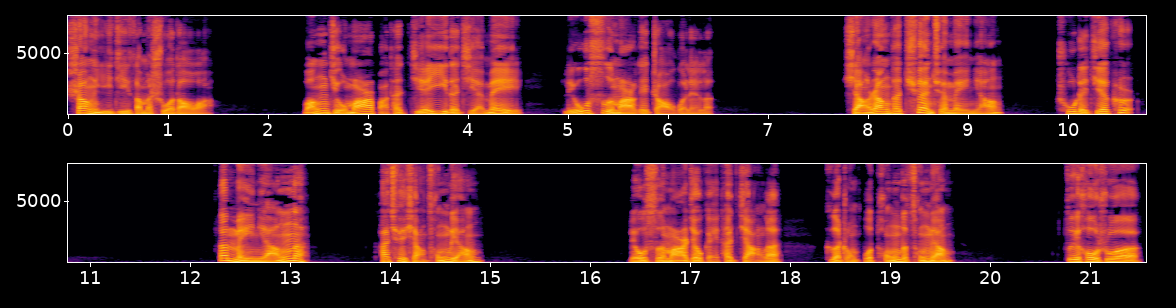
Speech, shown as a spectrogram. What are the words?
上一集咱们说到啊，王九妈把她结义的姐妹刘四妈给找过来了，想让她劝劝美娘出来接客，但美娘呢，她却想从良。刘四妈就给她讲了各种不同的从良，最后说：“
